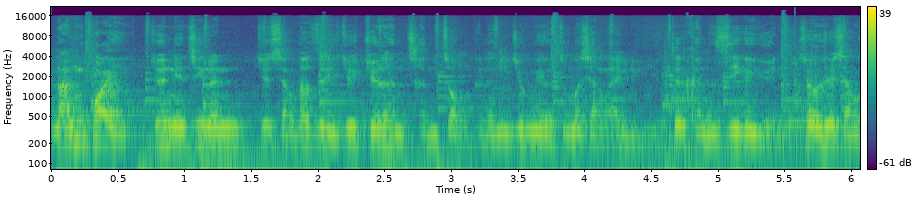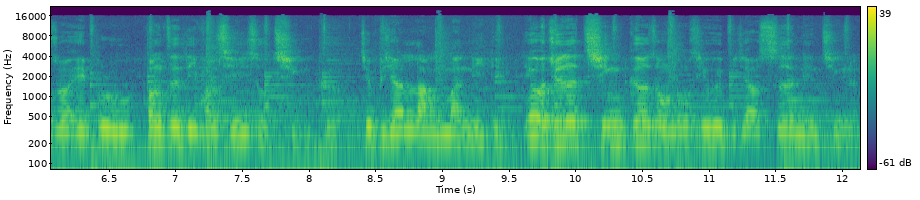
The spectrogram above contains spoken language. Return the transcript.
难怪就年轻人就想到这里就觉得很沉重，可能就没有这么想来旅游，这可能是一个原因。所以我就想说，哎，不如帮这个地方写一首情歌，就比较浪漫一点。因为我觉得情歌这种东西会比较适合年轻人，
